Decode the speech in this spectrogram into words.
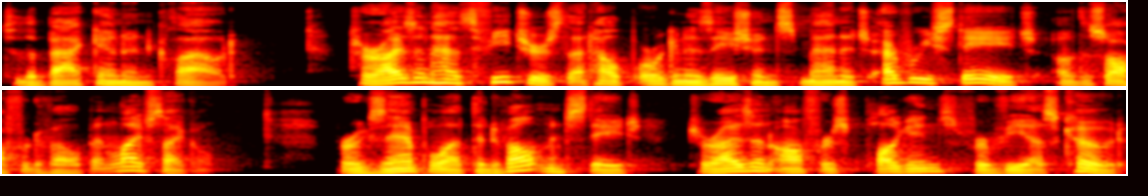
to the backend and cloud. Torizon has features that help organizations manage every stage of the software development lifecycle. For example, at the development stage, Torizon offers plugins for VS Code.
